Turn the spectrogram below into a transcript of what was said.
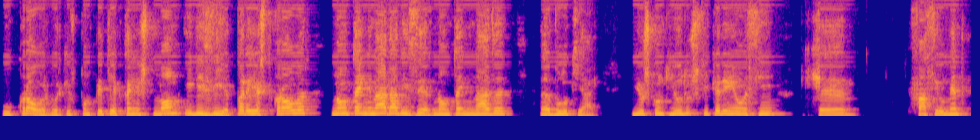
o crawler do arquivo.pt que tem este nome e dizia para este crawler não tenho nada a dizer, não tenho nada a bloquear. E os conteúdos ficariam assim eh, facilmente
